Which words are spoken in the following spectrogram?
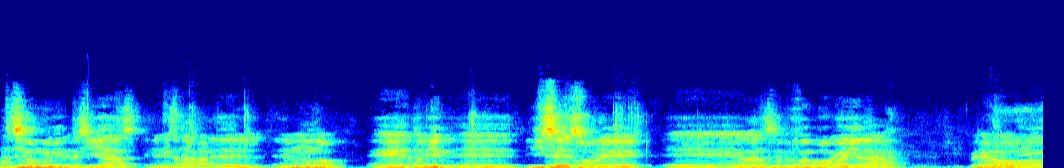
han sido muy bien recibidas en esta parte del, del mundo. Eh, también eh, dice sobre, eh, bueno, se me fue un poco ahí la... pero...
